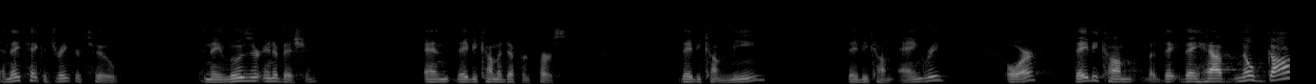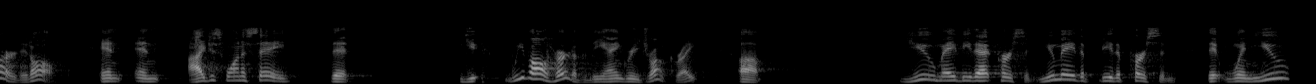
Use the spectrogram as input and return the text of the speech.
and they take a drink or two, and they lose their inhibition, and they become a different person. They become mean, they become angry, or they become, they, they have no guard at all. And, and I just want to say that you, we've all heard of the angry drunk, right? Uh, you may be that person. You may be the person that when you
